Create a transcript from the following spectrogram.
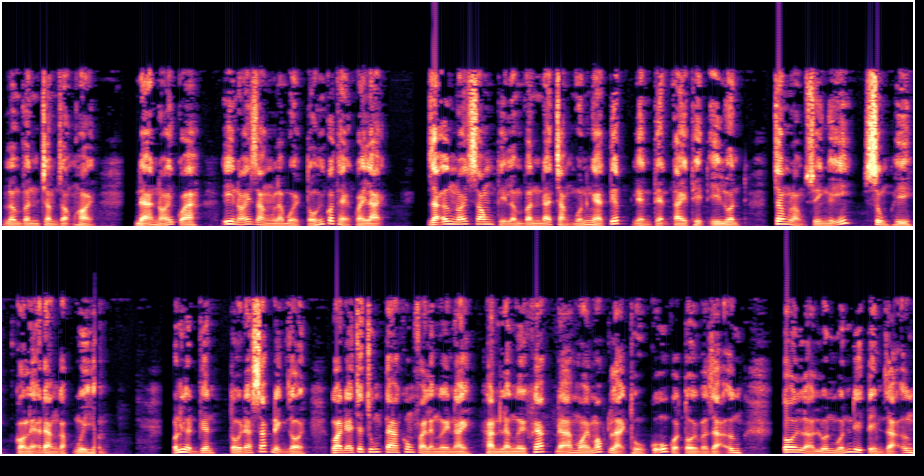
Lâm vân trầm giọng hỏi. Đã nói qua, y nói rằng là buổi tối có thể quay lại dạ ưng nói xong thì lâm vân đã chẳng muốn nghe tiếp, liền tiện tay thịt y luôn. Trong lòng suy nghĩ, sung hy có lẽ đang gặp nguy hiểm. Huấn luyện viên, tôi đã xác định rồi. Gọi đẽ cho chúng ta không phải là người này, hẳn là người khác đã moi móc lại thủ cũ của tôi và dạ ưng. Tôi là luôn muốn đi tìm dạ ưng,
